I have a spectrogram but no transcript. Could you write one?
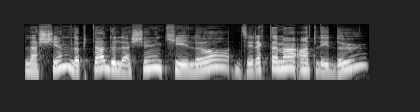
la Chine, l'hôpital de la Chine qui est là, directement entre les deux,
